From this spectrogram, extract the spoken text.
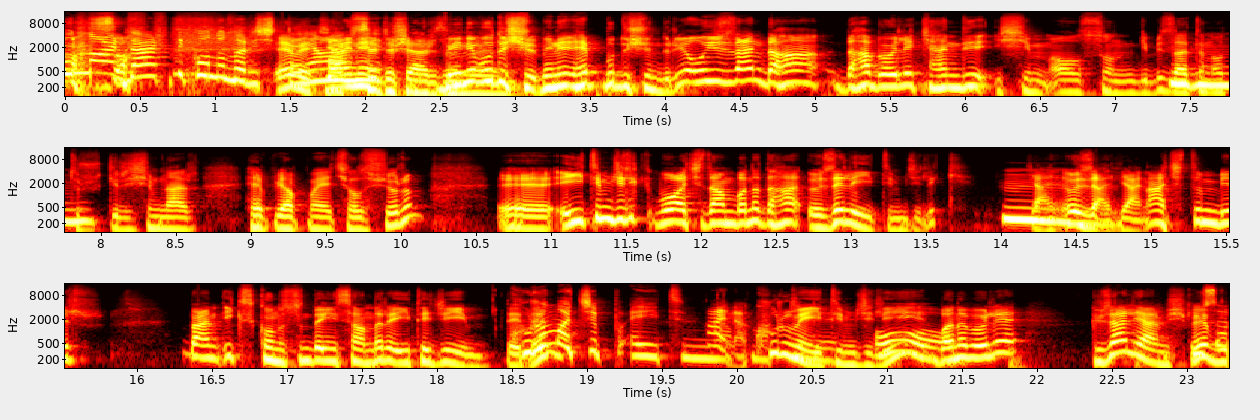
bunlar dertli konular işte. Evet, yani. yani- düşersin Beni bu böyle. düşün, beni hep bu düşündürüyor. O yüzden daha daha böyle kendi işim olsun gibi zaten Hı hı. o tür girişimler hep yapmaya çalışıyorum. Ee, eğitimcilik bu açıdan bana daha özel eğitimcilik. Hmm. Yani özel yani açtım bir ben X konusunda insanları eğiteceğim dedim. Kurum açıp eğitim Aynen kurum gibi. eğitimciliği Oo. bana böyle güzel yermiş ve Güzel.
